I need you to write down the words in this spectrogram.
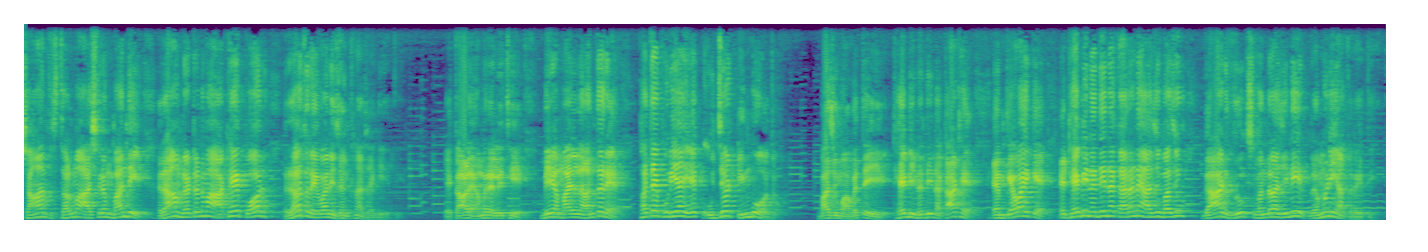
શાંત સ્થળમાં આશ્રમ બાંધી રામ લટનમાં આઠે પોર રથ રહેવાની ઝંખના જાગી હતી. એ કાળે અમરેલીથી બે માઇલના અંતરે ફતેપુરિયા એક ઉજ્જડ ટીંબો હતો. બાજુમાં વતી ઠેબી નદીના કાંઠે એમ કહેવાય કે એ ઠેબી નદીના કારણે આજુબાજુ ગાઢ વૃક્ષ વનરાજીની રમણીયાત રહેતી. હતી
